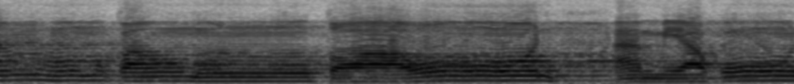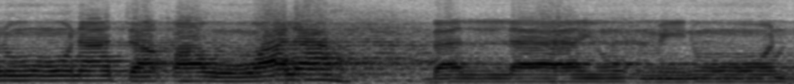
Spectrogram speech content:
أم هم قوم طاغون أم يقولون تقوله بل لا يؤمنون.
